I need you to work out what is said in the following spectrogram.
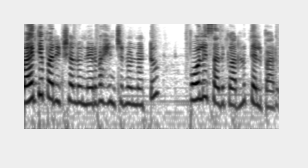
వైద్య పరీక్షలు నిర్వహించనున్నట్టు పోలీస్ అధికారులు తెలిపారు.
